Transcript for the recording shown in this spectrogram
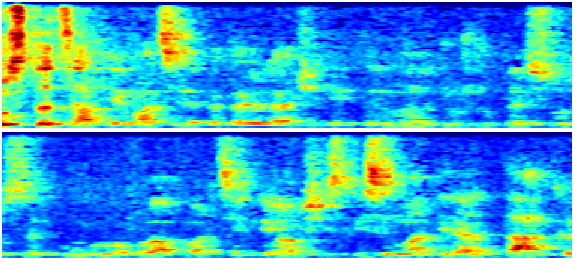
Mustăța. Afirmațiile pe care le-am citit în Giurgiu pe surse.ro vă aparțin, că eu am și scris în material, dacă...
